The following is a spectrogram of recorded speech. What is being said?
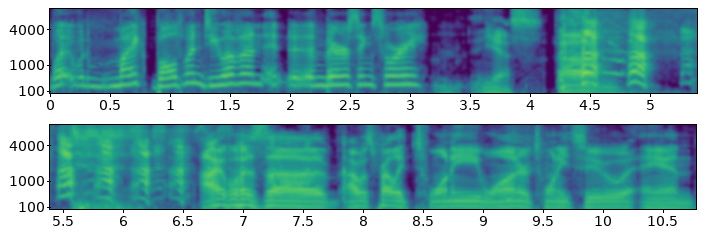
what would Mike Baldwin? Do you have an e- embarrassing story? Yes. Um, I was uh, I was probably 21 or 22, and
